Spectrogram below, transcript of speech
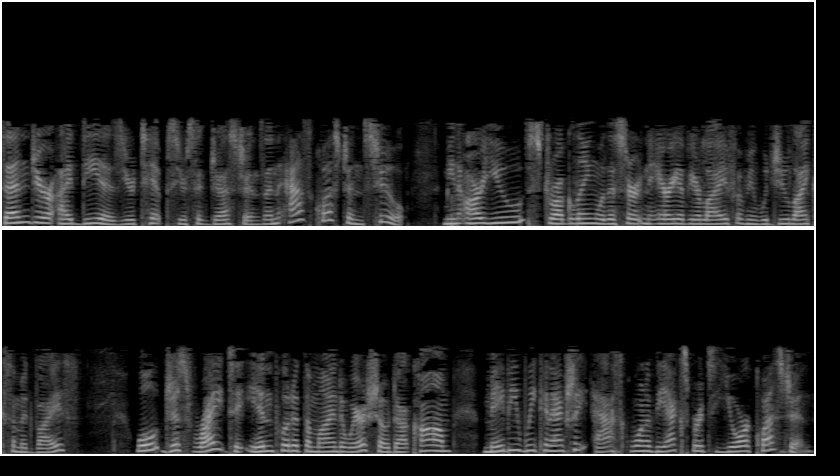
Send your ideas, your tips, your suggestions, and ask questions too. I mean, are you struggling with a certain area of your life? I mean, would you like some advice? Well, just write to input at themindawareshow.com. Maybe we can actually ask one of the experts your question.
